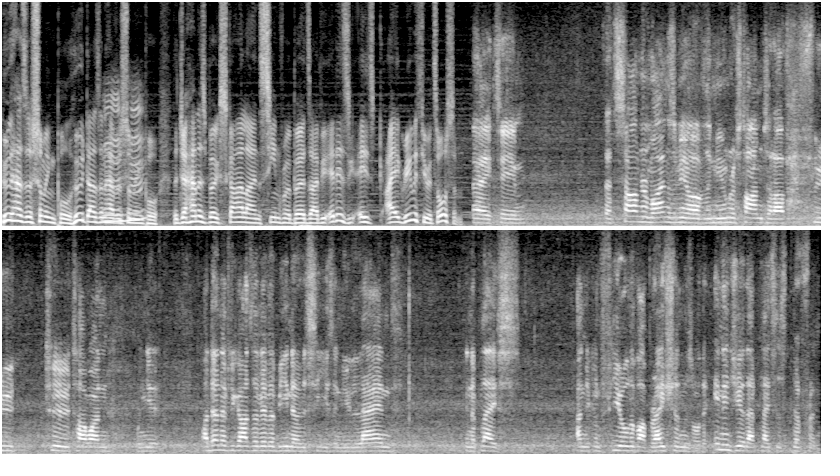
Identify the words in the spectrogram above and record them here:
Who has a swimming pool? Who doesn't have a mm-hmm. swimming pool? The Johannesburg skyline seen from a bird's eye view. It is. It is. I agree with you. It's awesome. Hey team, that sound reminds me of the numerous times that I've flew to Taiwan. When you, I don't know if you guys have ever been overseas and you land in a place and you can feel the vibrations or the energy of that place is different.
